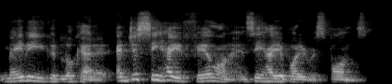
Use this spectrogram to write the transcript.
maybe you could look at it and just see how you feel on it and see how your body responds.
